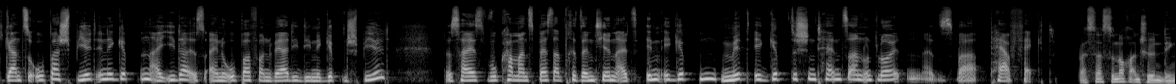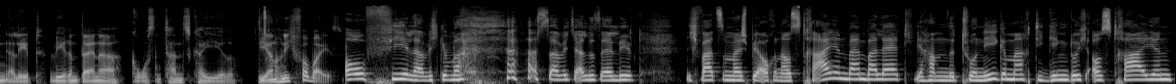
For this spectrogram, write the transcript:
die ganze Oper spielt in Ägypten. Aida ist eine Oper von Verdi, die in Ägypten spielt. Das heißt, wo kann man es besser präsentieren als in Ägypten mit ägyptischen Tänzern und Leuten? Also es war perfekt. Was hast du noch an schönen Dingen erlebt während deiner großen Tanzkarriere, die ja noch nicht vorbei ist? Oh, viel habe ich gemacht. Was habe ich alles erlebt? Ich war zum Beispiel auch in Australien beim Ballett. Wir haben eine Tournee gemacht, die ging durch Australien.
